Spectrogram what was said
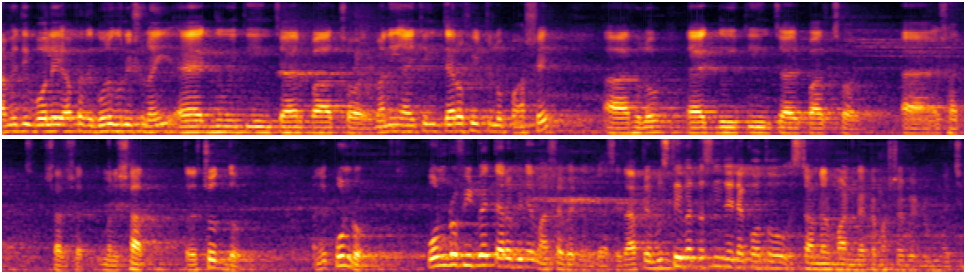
আমি যদি বলে আপনাদের গুনে গুনি শোনাই, এক, দুই, তিন, চার, পাঁচ, ছয় মানে আই থিঙ্ক তেরো ফিট হলো পাশে আর হলো এক, দুই, তিন, চার, পাঁচ, ছয় সাত, সাড়ে সাত মানে সাত, তাহলে চোদ্দ মানে পনেরো। পনেরো ফিট বাই তেরো ফিটের মাস্টার বেডরুমটা আছে। তা আপনি বুঝতেই পারতেছেন যে এটা কত স্ট্যান্ডার্ড মানের একটা মাস্টার বেডরুম হয়েছে।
